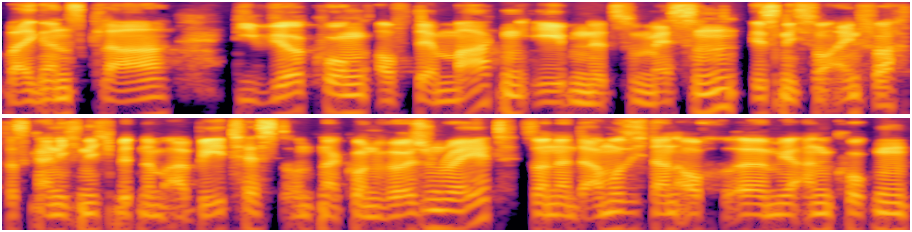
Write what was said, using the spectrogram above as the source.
weil ganz klar die Wirkung auf der Markenebene zu messen, ist nicht so einfach. Das kann ich nicht mit einem AB-Test und einer Conversion Rate, sondern da muss ich dann auch äh, mir angucken,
